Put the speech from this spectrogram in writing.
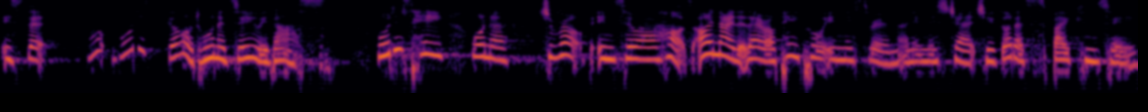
is that what, what does God want to do with us? What does He want to drop into our hearts? I know that there are people in this room and in this church who God has spoken to,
